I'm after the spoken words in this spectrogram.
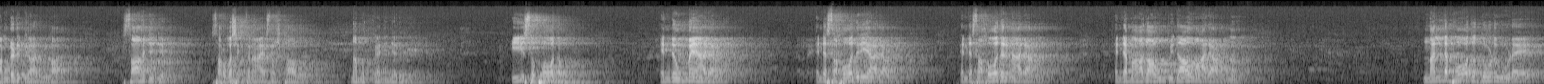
പങ്കെടുക്കാനുള്ള സാഹചര്യം സർവശക്തനായ സൃഷ്ടാവ് നമുക്ക് കനിഞ്ഞരുത് ഈ സുബോധം. എന്റെ ഉമ്മ ആരാണ്? എന്റെ സഹോദരി ആരാണ്? എന്റെ സഹോദരൻ ആരാണ്? എന്റെ മാതാവും പിതാവും ആരാണെന്ന്? നല്ല ബോധത്തോടുകൂടെ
